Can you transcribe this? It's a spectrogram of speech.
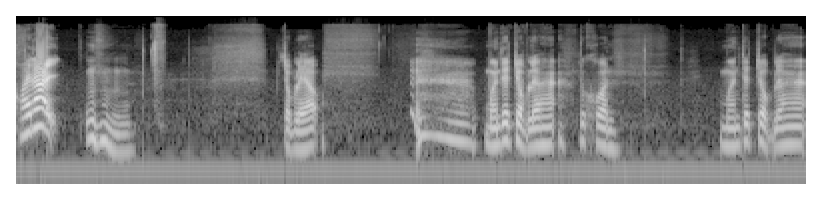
คอยได้จบแล้ว เหมือนจะจบแล้วฮะ ทุกคน เหมือนจะจบแล้วฮะ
